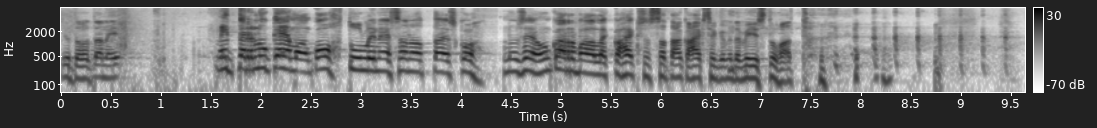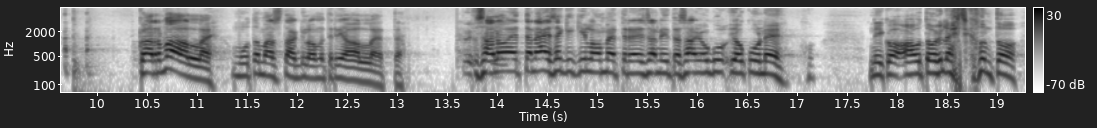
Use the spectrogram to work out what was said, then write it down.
Ja tuota niin, mittari lukema on kohtuullinen, sanottaisiko. No se on karvaalle 885 000. Karvaalle, muutama sata kilometriä alle. Että. Sano, että näissäkin kilometreissä niitä saa joku, joku ne niin auto yleiskonto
